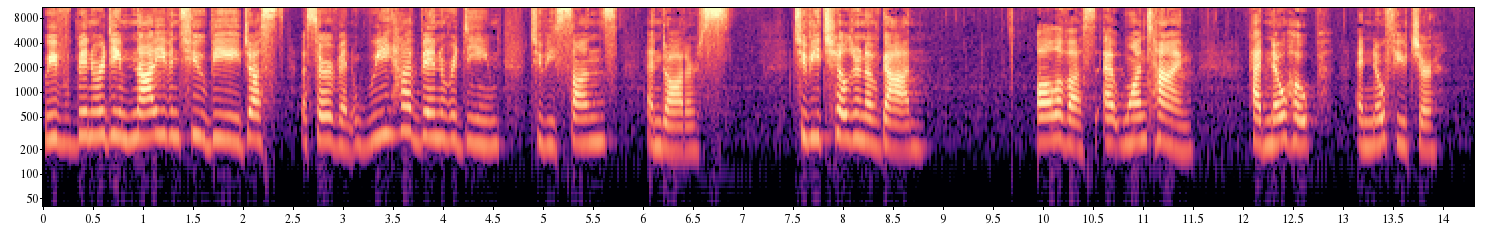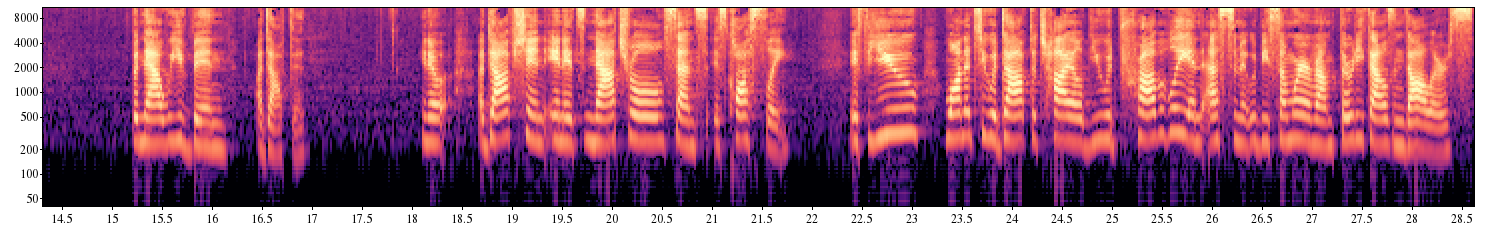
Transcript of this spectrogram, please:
We've been redeemed not even to be just a servant. We have been redeemed to be sons and daughters, to be children of God. All of us at one time had no hope and no future, but now we've been adopted. You know, adoption in its natural sense is costly. If you wanted to adopt a child, you would probably, an estimate would be somewhere around $30,000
